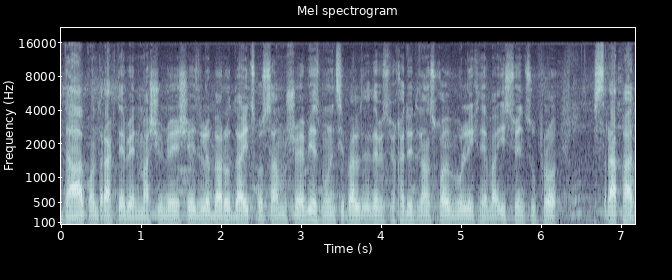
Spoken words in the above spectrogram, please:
დააკონტრაქტებენ მაშინვე შეიძლება რომ დაიწყოს სამუშაოები ეს მუნიციპალიტეტების მიხედვით განსხვავებული იქნება. ის ვინც უფრო სწრაფად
